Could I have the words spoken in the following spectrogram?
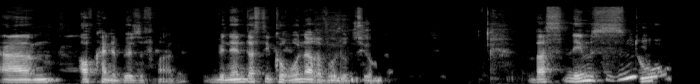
ähm, auch keine böse Frage. Wir nennen das die Corona-Revolution. Was nimmst mhm. du,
